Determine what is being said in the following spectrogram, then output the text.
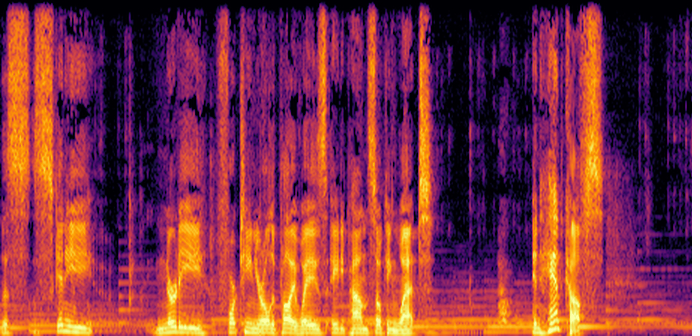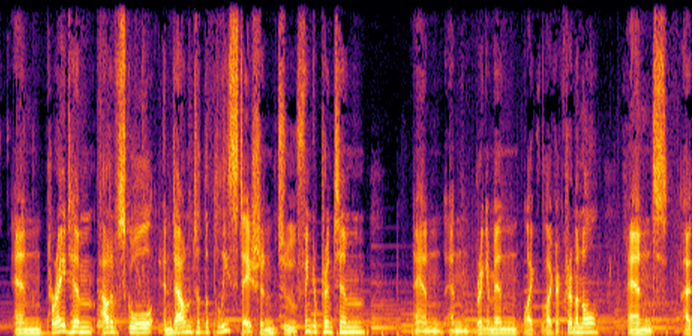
this skinny, nerdy 14 year old who probably weighs 80 pounds soaking wet, in handcuffs and parade him out of school and down to the police station to fingerprint him and and bring him in like like a criminal. And uh,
